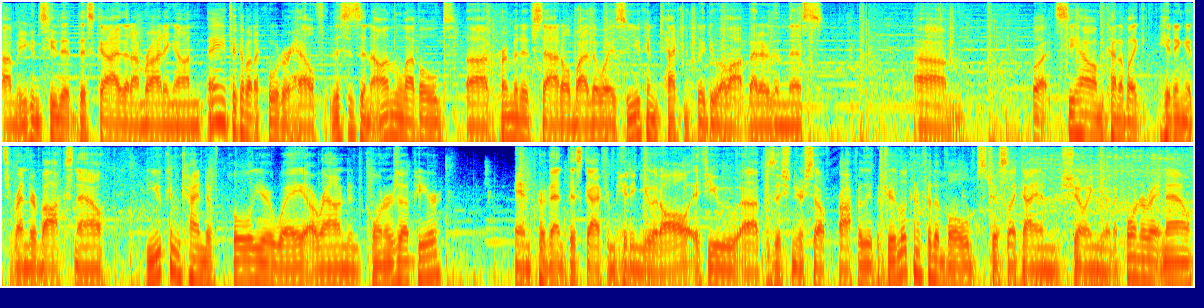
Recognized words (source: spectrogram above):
Um, you can see that this guy that I'm riding on, eh, he took about a quarter health. This is an unleveled uh, primitive saddle, by the way, so you can technically do a lot better than this. Um, but see how I'm kind of like hitting its render box now? You can kind of pull your way around in corners up here and prevent this guy from hitting you at all if you uh, position yourself properly. But you're looking for the bulbs just like I am showing you in the corner right now,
